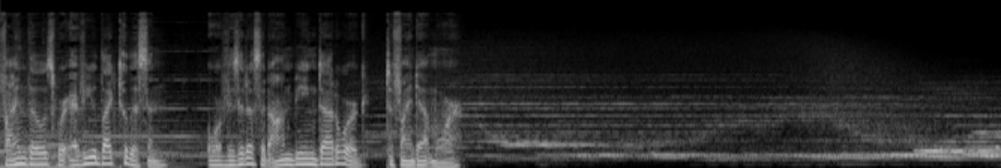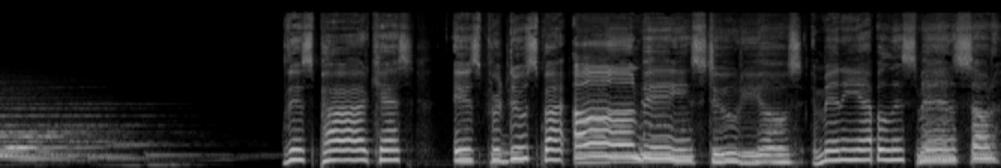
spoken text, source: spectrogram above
Find those wherever you'd like to listen, or visit us at onbeing.org to find out more. This podcast is produced by On Being Studios in Minneapolis, Minnesota.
